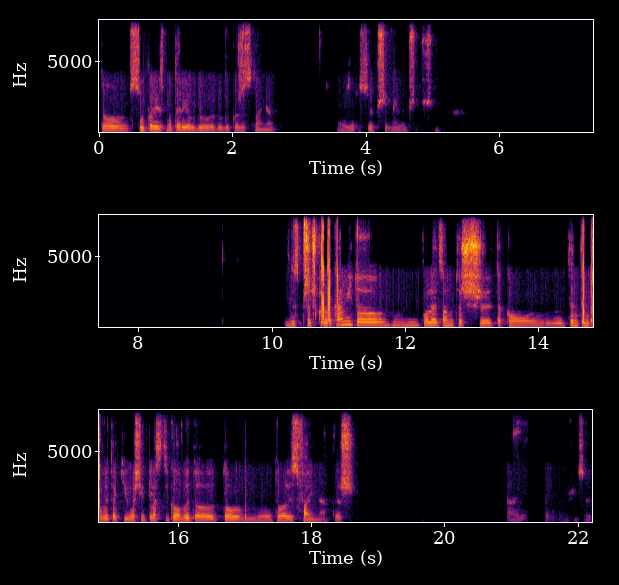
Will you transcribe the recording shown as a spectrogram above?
To super jest materiał do, do wykorzystania. No, zaraz sobie przewinę, przepraszam. Z przedszkolakami to polecam też y, taką, ten typowy taki właśnie plastikowy, to, to, to jest fajne też. Widzę.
